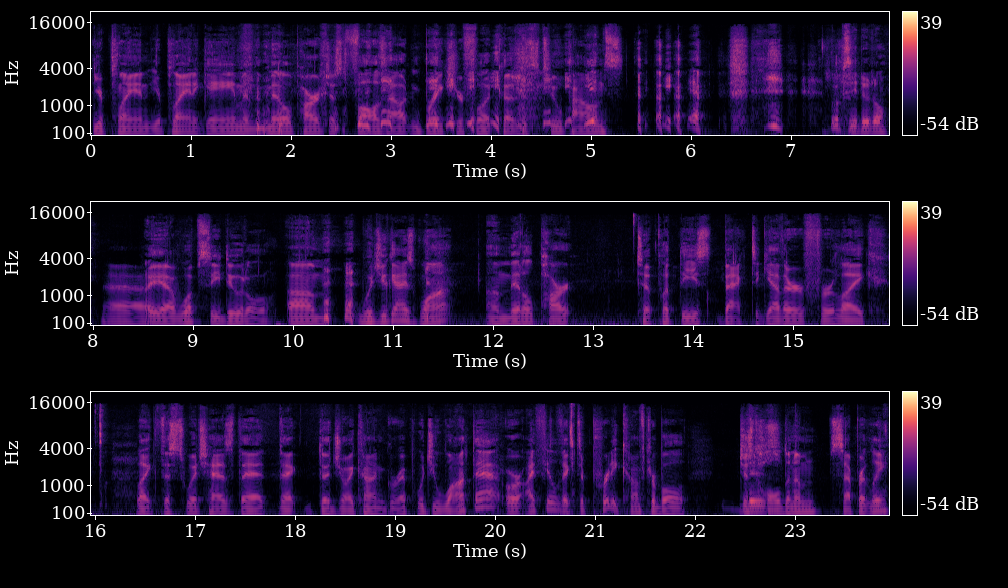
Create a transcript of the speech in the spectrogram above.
you're playing you're playing a game and the middle part just falls out and breaks your foot because it's two pounds Whoopsie doodle. Oh, yeah whoopsie doodle um would you guys want a middle part to put these back together for like like the switch has that that the joy-con grip would you want that or i feel like they're pretty comfortable just There's- holding them separately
